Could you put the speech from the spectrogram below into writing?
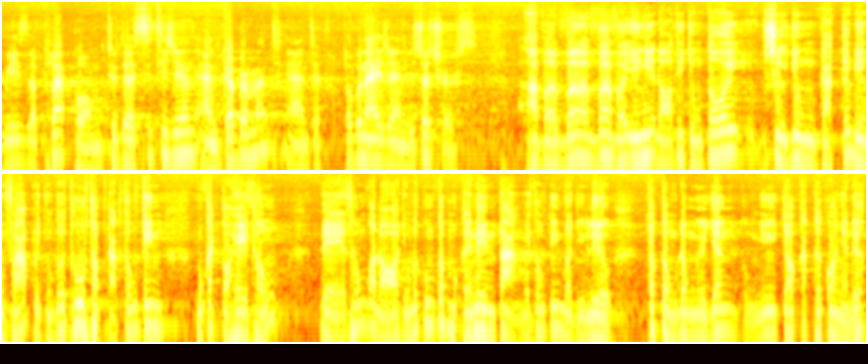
with the platform to the citizen and government and organizers and researchers. À, và, và, và với ý nghĩa đó thì chúng tôi sử dụng các cái biện pháp để chúng tôi thu thập các thông tin một cách có hệ thống để thông qua đó chúng tôi cung cấp một cái nền tảng về thông tin và dữ liệu cho cộng đồng người dân cũng như cho các cơ quan nhà nước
